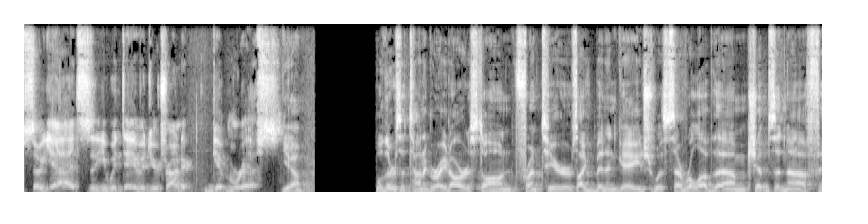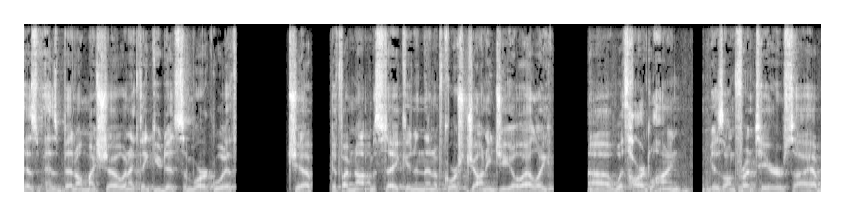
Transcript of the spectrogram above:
So yeah, it's with David. You're trying to give him riffs. Yeah. Well, there's a ton of great artists on Frontiers. I've been engaged with several of them. Chip Z'Nuff has has been on my show, and I think you did some work with Chip, if I'm not mistaken. And then, of course, Johnny Gioeli uh, with Hardline is on Frontiers. I have,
